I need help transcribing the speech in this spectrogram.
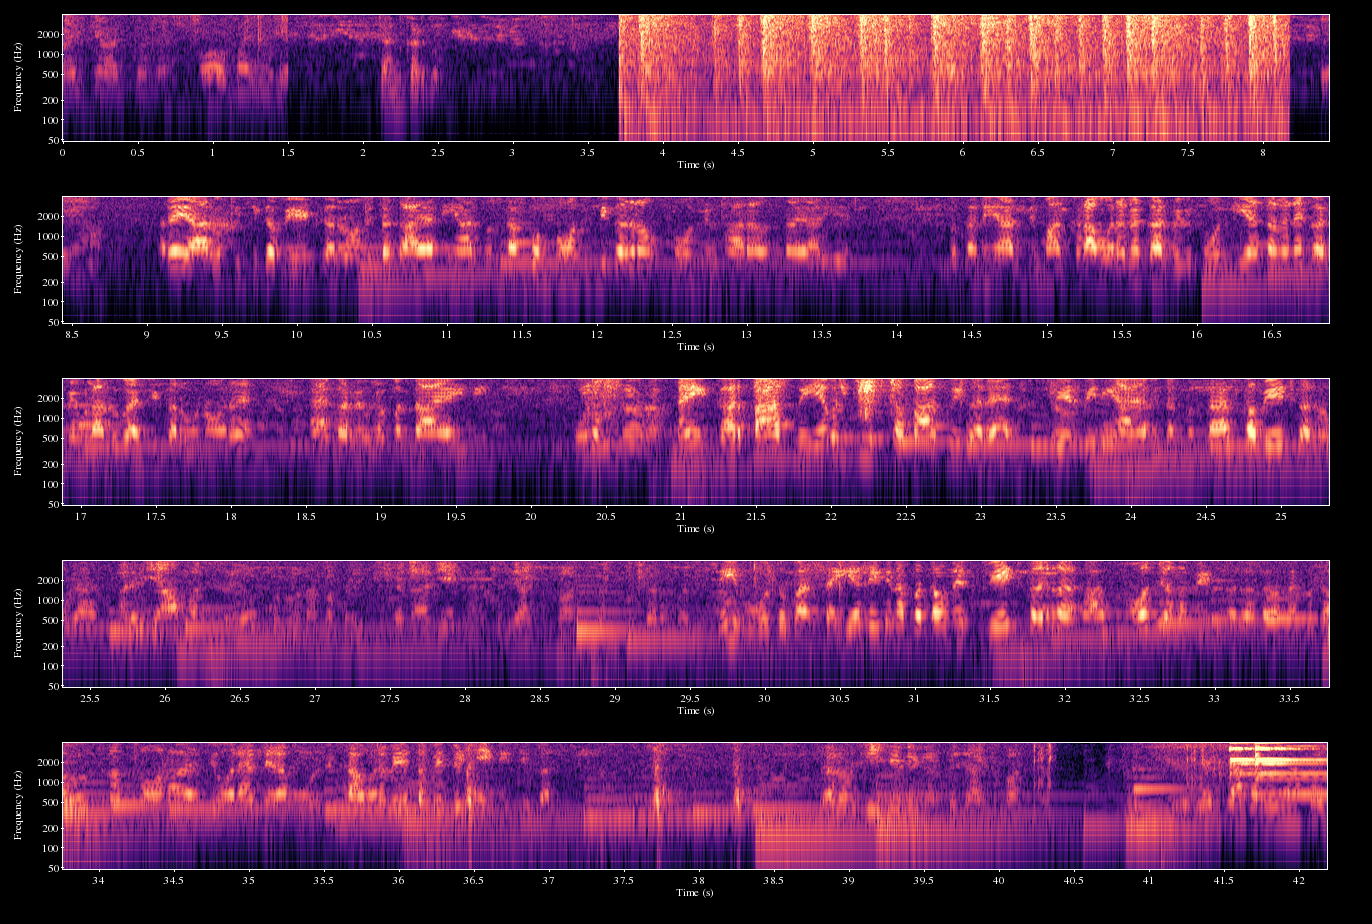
भाई क्या हाल चाल है? ओ भाई बढ़िया डन कर दो। अरे यार मैं किसी का वेट कर रहा हूँ अभी तक आया नहीं यार। बंदा आपको फ़ोन भी कर रहा हूँ फ़ोन नहीं उठा रहा बंदा यार ये। पता नहीं यार दिमाग खराब हो रहा है। मैं घर पे भी फ़ोन किया था मैंने घर पे बुला लू वैसे ही करोना हो रहा है घर पे बुला बंदा आया ही नहीं। नहीं घर पास में ही है बल्कि उसका पास में घर है। फिर भी नहीं आया अभी तक बंदा। उसका वेट कर रहा हूँ यार। अरे यहाँ मत कोरोना का बड़ी दिक्कत आ रही है घर पे जाके बात कर नहीं वो तो बात सही है लेकिन अब बताओ मैं वेट कर रहा था बहुत ज़्यादा वेट कर रहा था। मैं बताऊँ इतना कोरोना ऐसे हो रहा है मेरा मूड भी खराब हो रहा है मेरी तबीयत भी ठीक नहीं थी कल। चलो ठीक है घर पे जाके बात कर। ये क्या कर रहे हैं यहाँ पे?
